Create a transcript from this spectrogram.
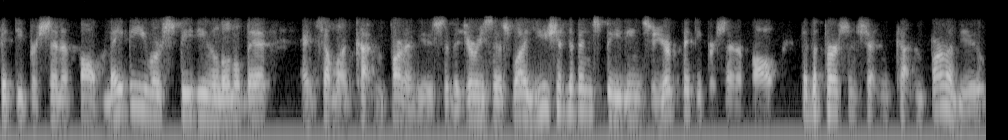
50% at fault, maybe you were speeding a little bit and someone cut in front of you. So the jury says, well, you shouldn't have been speeding, so you're 50% at fault, but the person shouldn't cut in front of you.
